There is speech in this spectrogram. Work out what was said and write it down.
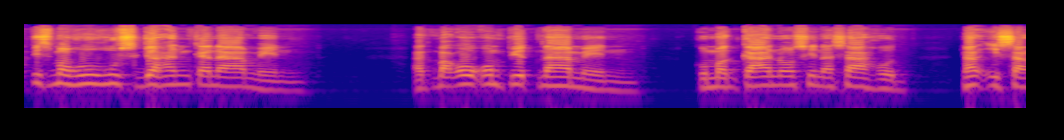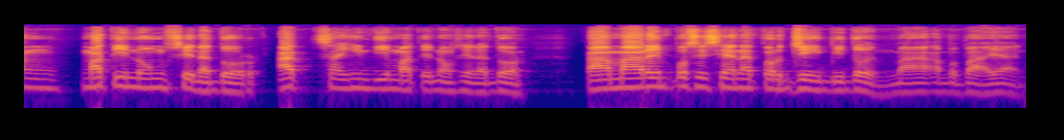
least mahuhusgahan ka namin at makukompute namin kung magkano ang sinasahod ng isang matinong senador at sa hindi matinong senador. Tama rin po si Senator JB doon, mga kababayan.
